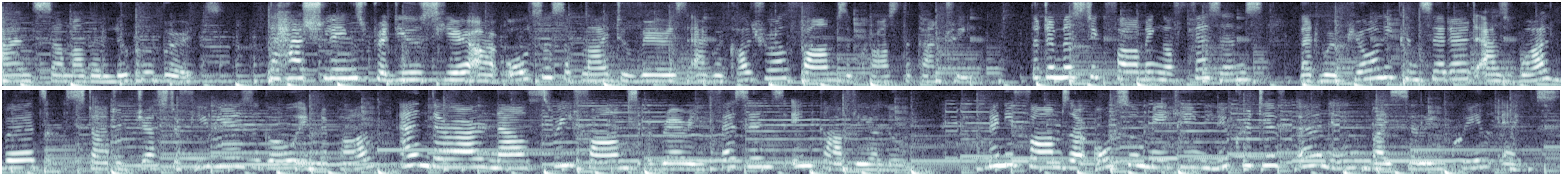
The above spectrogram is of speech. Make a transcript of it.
and some other local birds. The hatchlings produced here are also supplied to various agricultural farms across the country. The domestic farming of pheasants that were purely considered as wild birds started just a few years ago in Nepal and there are now three farms rearing pheasants in Kavre alone. Many farms are also making lucrative earning by selling quail eggs.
